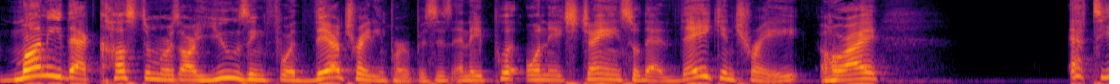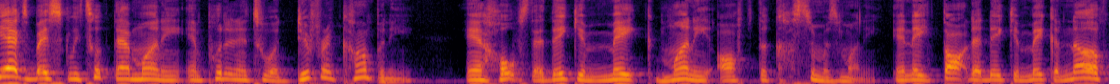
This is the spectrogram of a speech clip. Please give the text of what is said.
money that customers are using for their trading purposes and they put on the exchange so that they can trade. All right. FTX basically took that money and put it into a different company in hopes that they can make money off the customer's money. And they thought that they can make enough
